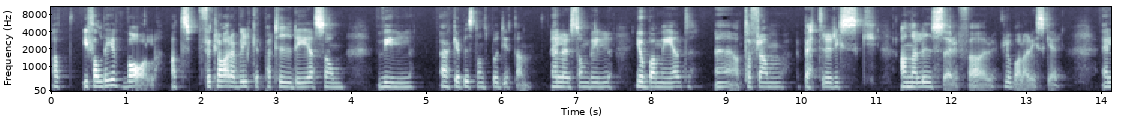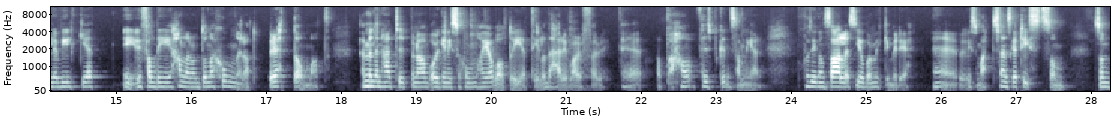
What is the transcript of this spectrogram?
att ifall det är val, att förklara vilket parti det är som vill öka biståndsbudgeten eller som vill jobba med eh, att ta fram bättre riskanalyser för globala risker. Eller vilket, ifall det handlar om donationer, att berätta om att men den här typen av organisation har jag valt att ge till och det här är varför. Eh, att ha Facebook-insamlingar. José González jobbar mycket med det. Eh, liksom svensk artist som som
